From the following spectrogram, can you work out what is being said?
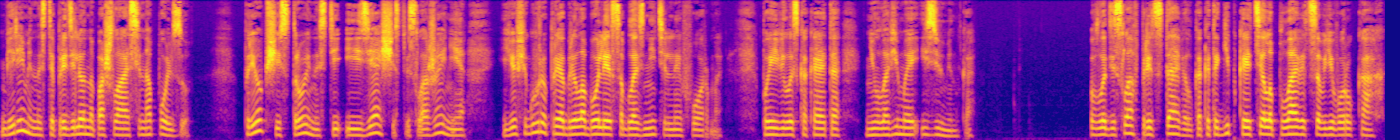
Беременность определенно пошла Асе на пользу. При общей стройности и изяществе сложения ее фигура приобрела более соблазнительные формы. Появилась какая-то неуловимая изюминка. Владислав представил, как это гибкое тело плавится в его руках,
